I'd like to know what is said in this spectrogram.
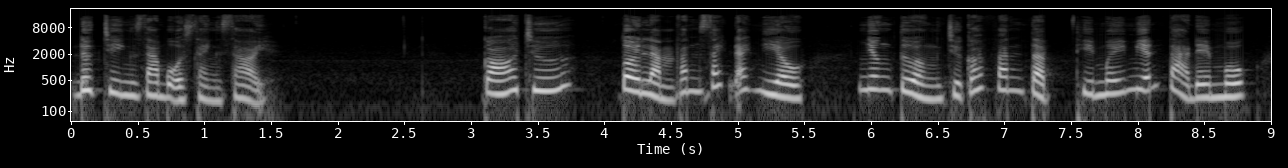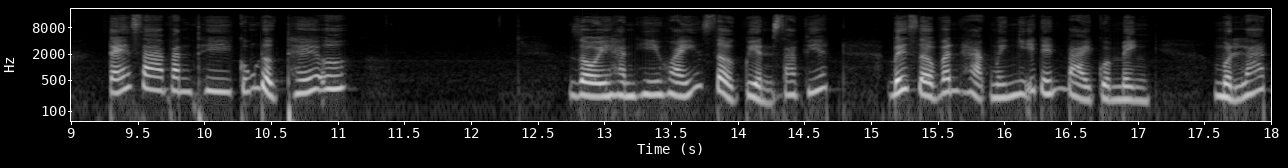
Đức Trinh ra bộ sành sỏi. Có chứ, tôi làm văn sách đã nhiều, nhưng tưởng chỉ có văn tập thì mới miễn tả đề mục, té ra văn thi cũng được thế ư. Rồi hắn hí hoáy sở quyển ra viết, bây giờ Vân Hạc mới nghĩ đến bài của mình. Một lát,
